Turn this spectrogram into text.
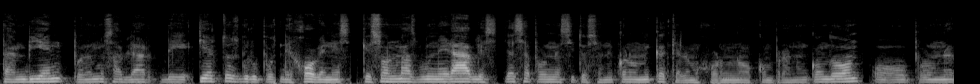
también podemos hablar de ciertos grupos de jóvenes que son más vulnerables, ya sea por una situación económica que a lo mejor no compran un condón o por una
